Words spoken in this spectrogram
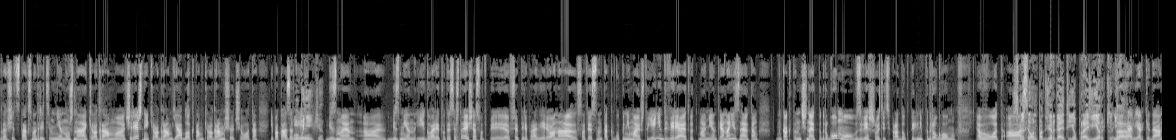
продавщица, так, смотрите, мне нужно килограмм а, черешни, килограмм яблок, там килограмм еще чего-то. И показывает ей Клубники. безмен, а, безмен, и говорит, вот если что, я сейчас вот все перепроверю. Она, соответственно, так как бы понимает, что ей не доверяют в этот момент, и она, не знаю, там как-то начинает по-другому взвешивать эти продукты или не по-другому. Вот. В А, смысле, он подвергает ее проверке, ее да? проверки, да.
